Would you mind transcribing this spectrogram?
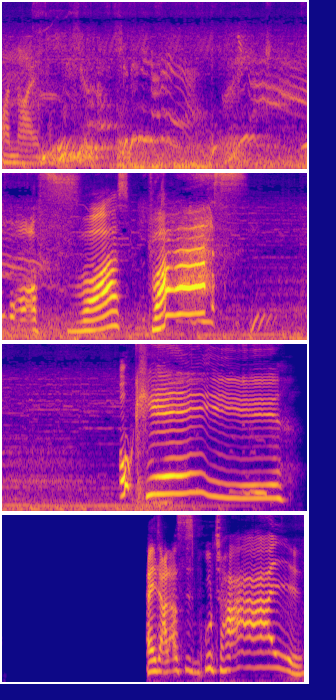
oh nein. Oh, was? Was? Okay. Alter, das ist brutal!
